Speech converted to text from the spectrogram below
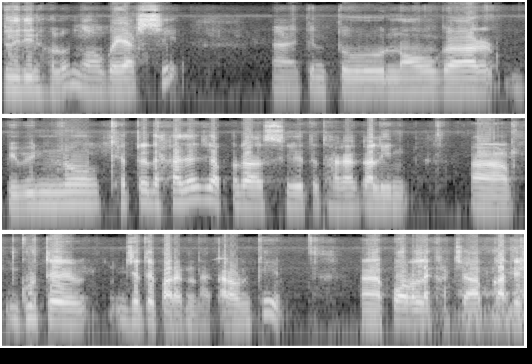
দুই দিন হলো নওগাঁয় আসছি। কিন্তু নওগাঁর বিভিন্ন ক্ষেত্রে দেখা যায় যে আপনারা সিএতে থাকাকালীন ঘুরতে যেতে পারেন না। কারণ কি? পড়ালেখার চাপ, কাজের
